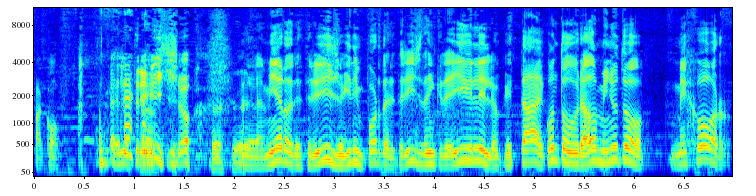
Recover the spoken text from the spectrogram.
Fuck off. El estribillo. De la mierda el estribillo. ¿Qué le importa el estribillo? Está increíble. Lo que está. ¿Cuánto dura? ¿Dos minutos? Mejor.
